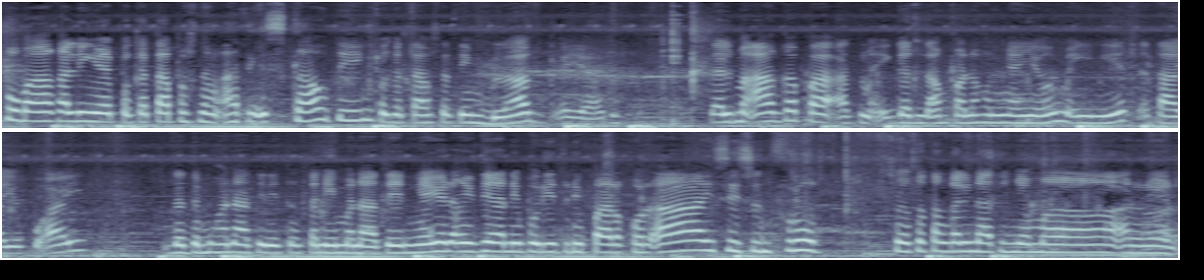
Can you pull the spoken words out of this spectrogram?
po mga kalingay, pagkatapos ng ating scouting, pagkatapos nating vlog, ayan. Dahil maaga pa at maiganda ang panahon ngayon, mainit, at tayo po ay dadamuhan natin itong taniman natin. Ngayon, ang itinanim po dito ni Paracor ay season fruit. So, tatanggalin natin yung mga, ano na yan,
